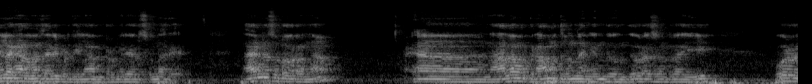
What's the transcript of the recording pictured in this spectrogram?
இல்லைங்க அதெல்லாம் சரிப்படுத்திக்கலாம்ன்ற மாதிரி அவர் சொன்னார். நான் என்ன சொல்ல வரேன்னா நான்லாம் ஒரு கிராமத்துலேருந்து அங்கேருந்து வந்து ஒரு அசன்டர் ஆகி ஒரு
